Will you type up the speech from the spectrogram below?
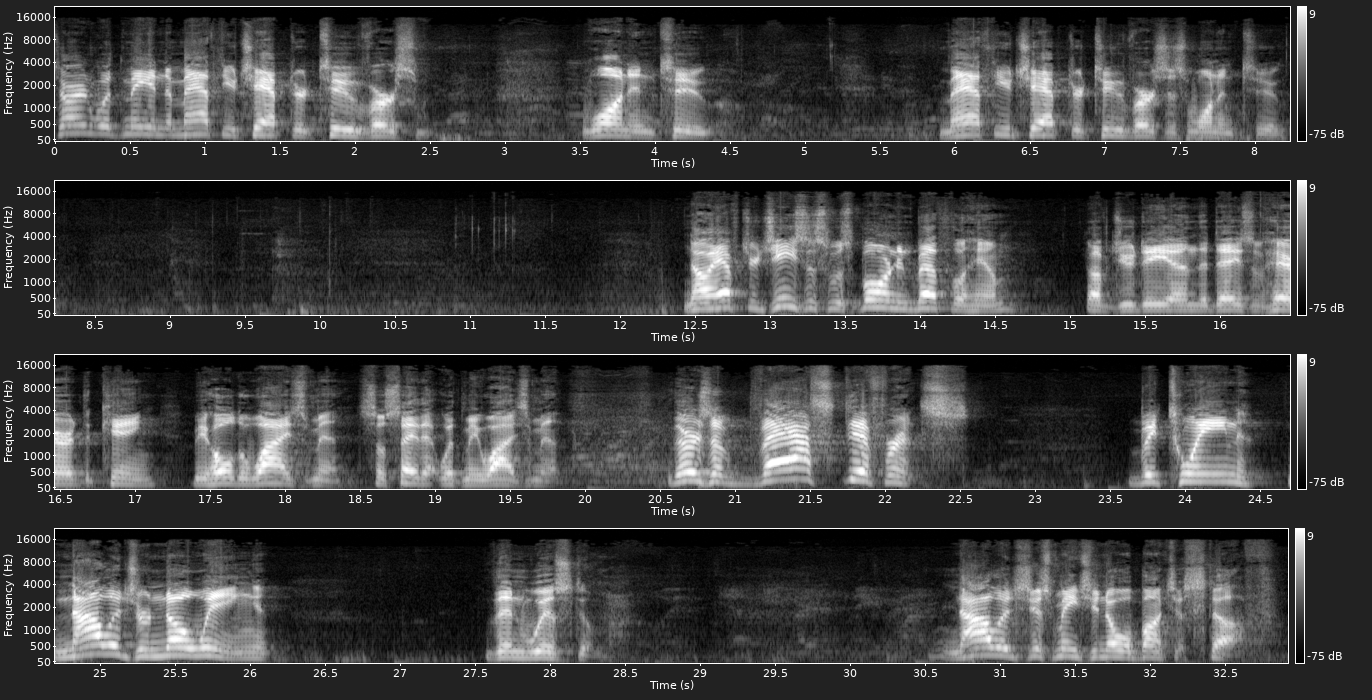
Turn with me into Matthew chapter 2, verse 1 and 2. Matthew chapter 2, verses 1 and 2. Now, after Jesus was born in Bethlehem of Judea in the days of Herod the king, behold, the wise men. So say that with me, wise men. There's a vast difference between knowledge or knowing than wisdom. Knowledge just means you know a bunch of stuff.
